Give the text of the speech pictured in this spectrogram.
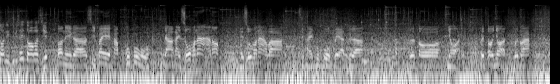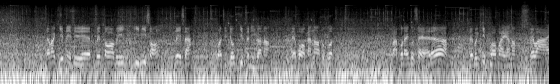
ตอนนี้สิไม่ใช่ต่อมาซิดตอนนี้ก็สิไปฮับโกโก้จากไอโซฟาน่าเนาะไอโซฟาน่าว่าสิให้โกโก้แปดเพื่อเพื่อต่อยอดไปต่อยอดเบิดว่าแต่ว่าคลิปนี่สิเป็นต่อไป EP 2เลยซะว่าสิจบคลิปตัวนี้ก่อนเนาะแล้วพอกันเนาะทุกคน ฝากกดไลค์กดแชร์เด้อไปเบิ่งคลิปต่อไปกันเนาะบ๊ายบาย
